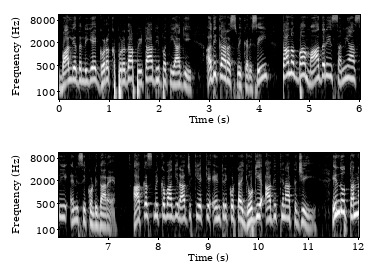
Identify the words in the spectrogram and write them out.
ಬಾಲ್ಯದಲ್ಲಿಯೇ ಗೋರಖ್ಪುರದ ಪೀಠಾಧಿಪತಿಯಾಗಿ ಅಧಿಕಾರ ಸ್ವೀಕರಿಸಿ ತಾನೊಬ್ಬ ಮಾದರಿ ಸನ್ಯಾಸಿ ಎನಿಸಿಕೊಂಡಿದ್ದಾರೆ. ಆಕಸ್ಮಿಕವಾಗಿ ರಾಜಕೀಯಕ್ಕೆ ಎಂಟ್ರಿ ಕೊಟ್ಟ ಯೋಗಿ ಆದಿತ್ಯನಾಥ್ ಜಿ ಇಂದು ತನ್ನ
